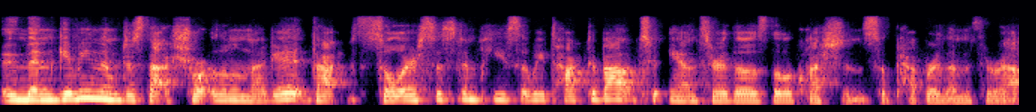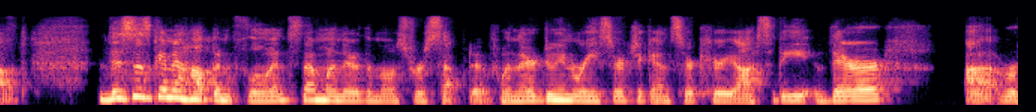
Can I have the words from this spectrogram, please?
and then giving them just that short little nugget, that solar system piece that we talked about to answer those little questions. So pepper them throughout. This is going to help influence them when they're the most receptive. When they're doing research against their curiosity, they're uh,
